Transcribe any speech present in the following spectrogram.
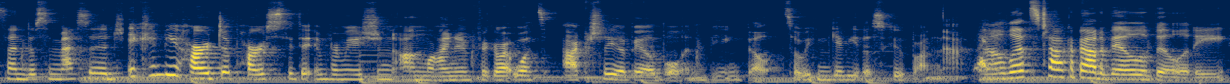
send us a message. It can be hard to parse through the information online and figure out what's actually available and being built, so we can give you the scoop on that. Now let's talk about availability.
